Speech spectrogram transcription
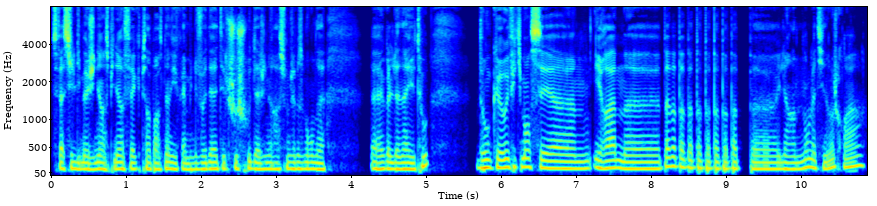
C'est facile d'imaginer un spin-off avec Pierce Brosnan, qui est quand même une vedette et le chouchou de la génération James Bond, euh, GoldenEye et tout. Donc euh, oui, effectivement, c'est euh, Iram. euh, euh, il a un nom latino, je crois.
